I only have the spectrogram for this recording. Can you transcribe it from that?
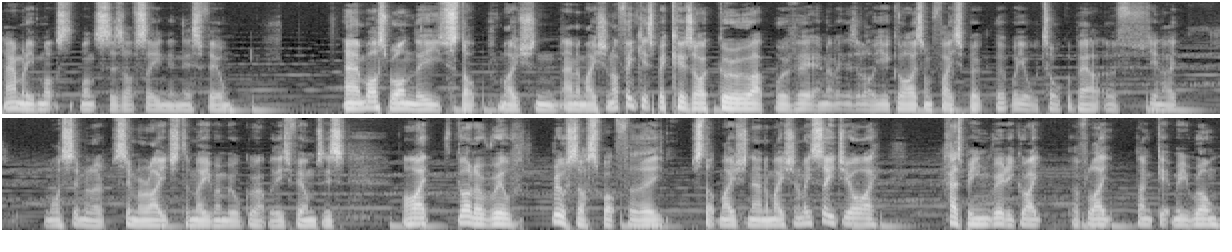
how many monsters I've seen in this film. And whilst we're on the stop motion animation, I think it's because I grew up with it, and I think there's a lot of you guys on Facebook that we all talk about of you know my similar similar age to me when we all grew up with these films. Is I got a real real soft spot for the stop motion animation. I mean CGI has been really great of late. Don't get me wrong,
